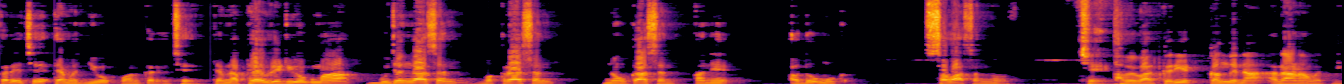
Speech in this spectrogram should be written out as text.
કરે છે, તેમજ યોગ પણ કરે છે. તેમના ફેવરિટ યોગમાં ભુજંગાસન, વક્રાસન, નૌકાસન અને અધોમુખ સવાસનનો છે. હવે વાત કરીએ કંગના રાણાવતની.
